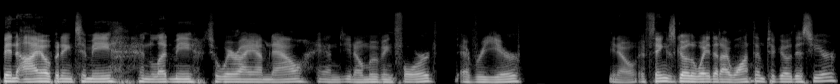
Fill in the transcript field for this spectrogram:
been eye opening to me and led me to where I am now. And, you know, moving forward every year, you know, if things go the way that I want them to go this year,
